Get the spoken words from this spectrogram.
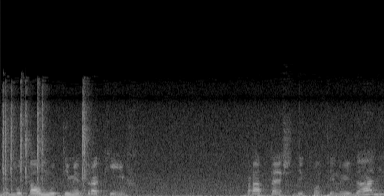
Vou botar o multímetro aqui para teste de continuidade.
